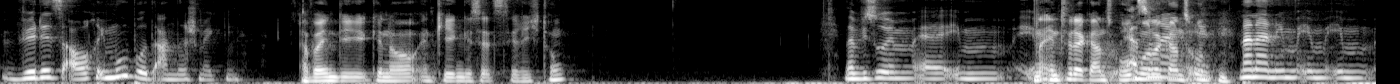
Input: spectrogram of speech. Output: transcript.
würde es auch im U-Boot anders schmecken. Aber in die genau entgegengesetzte Richtung? Na, wieso im, äh, im, im Na, entweder ganz oben Ach so, oder nein, ganz äh, unten. Nein, nein, im, im, im,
